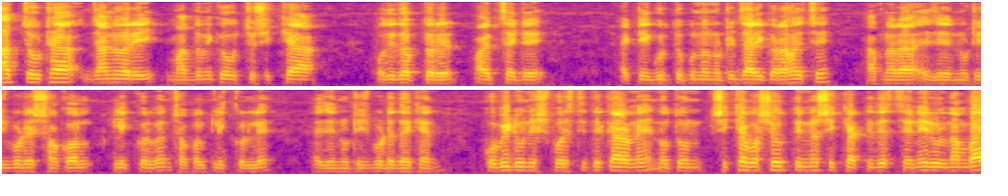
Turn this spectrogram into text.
আজ চৌঠা জানুয়ারি মাধ্যমিক ও উচ্চশিক্ষা অধিদপ্তরের ওয়েবসাইটে একটি গুরুত্বপূর্ণ নোটিশ জারি করা হয়েছে। আপনারা এই যে নোটিশ বোর্ডের সকল ক্লিক করবেন, সকল ক্লিক করলে এই যে নোটিশ বোর্ডে দেখেন কোভিড উনিশ পরিস্থিতির কারণে নতুন শিক্ষাবর্ষে উত্তীর্ণ শিক্ষার্থীদের শ্রেণি রুল নাম্বার,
